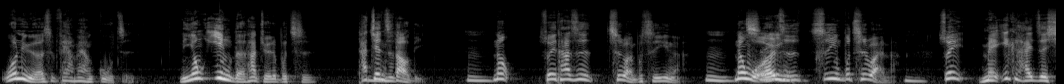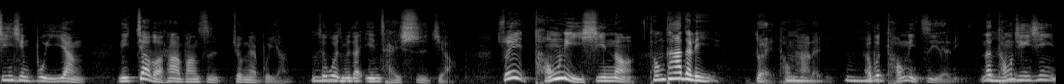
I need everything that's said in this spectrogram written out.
我女儿是非常非常固执，你用硬的她绝对不吃，她坚持到底。嗯，那所以她是吃软不吃硬啊。嗯，那我儿子吃硬不吃软啊。嗯，所以每一个孩子的心性不一样，你教导他的方式就应该不一样。这为什么叫因材施教？所以同理心呢、同他的理，对，同他的理，而不是同你自己的理。那同情心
